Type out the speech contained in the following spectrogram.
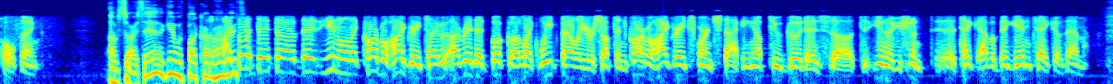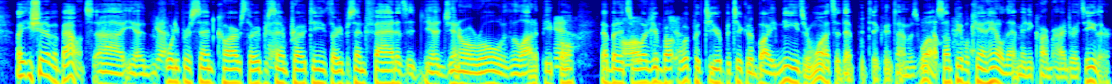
whole thing. I'm sorry. Say it again with bu- carbohydrates. I thought that, uh, that you know, like carbohydrates. I, I read that book, uh, like Wheat Belly or something. Carbohydrates weren't stacking up too good as uh, to, you know. You shouldn't uh, take have a big intake of them. Uh, You should have a balance. Uh, you know, Yeah. forty percent carbs, thirty percent protein, thirty percent fat is a you know, general rule with a lot of people. Yeah, but it's Oh, what your what your particular body needs or wants at that particular time as well. Some people can't handle that many carbohydrates either.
